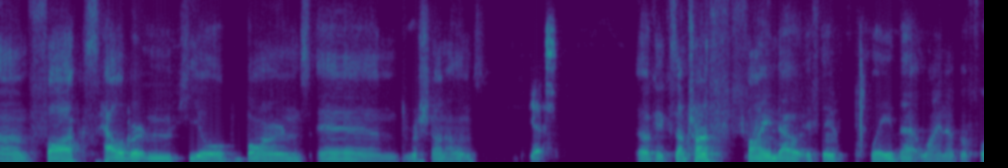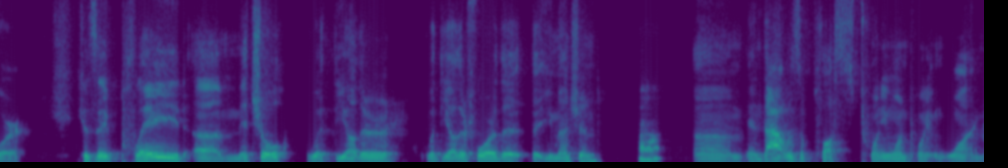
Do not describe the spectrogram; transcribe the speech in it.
Um, Fox, Haliburton, Hield, Barnes, and Richaun Holmes. Yes. Okay, because I'm trying to find out if they've played that lineup before. Because they played uh, Mitchell with the other with the other four that that you mentioned. Uh-huh. Um, and that was a plus 21.1.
